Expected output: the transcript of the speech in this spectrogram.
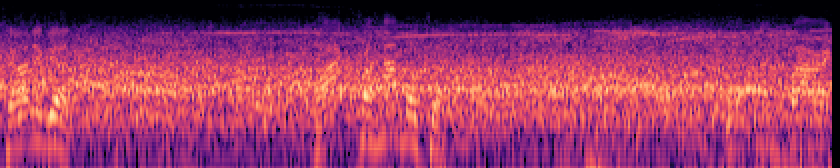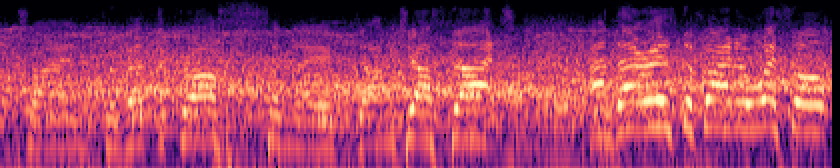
Kernaghan. Back for Hamilton. Whitman Barrick try and prevent the cross, and they've done just that. And there is the final whistle.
